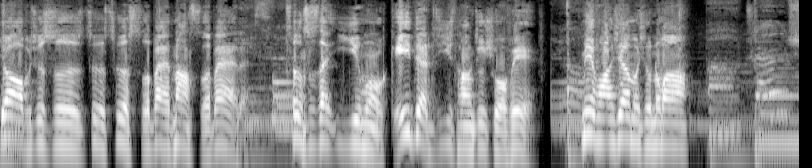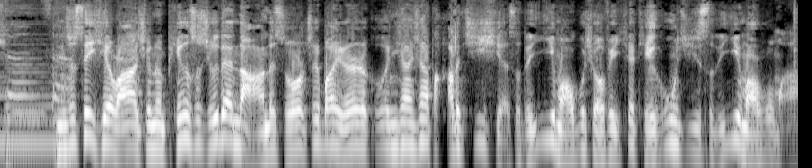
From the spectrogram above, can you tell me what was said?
要不就是这这失败那失败的，正是在 emo，给点鸡汤就消费，没发现吗，兄弟们？你说这些玩意儿，兄弟们，平时九点档的时候，这帮人你像像打了鸡血似的，一毛不消费，像铁公鸡似的，一毛不麻。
